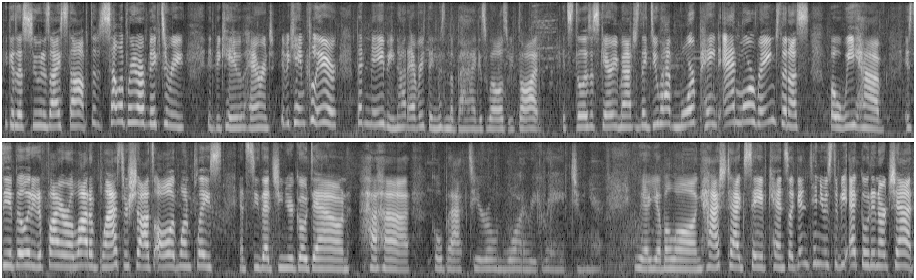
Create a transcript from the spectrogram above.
because as soon as I stopped to celebrate our victory, it became apparent, it became clear that maybe not everything was in the bag as well as we thought. It still is a scary match as they do have more paint and more range than us, but what we have is the ability to fire a lot of blaster shots all at one place and see that junior go down. Haha. Go back to your own watery grave, Junior, where you belong. Hashtag save Kensa continues to be echoed in our chat.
